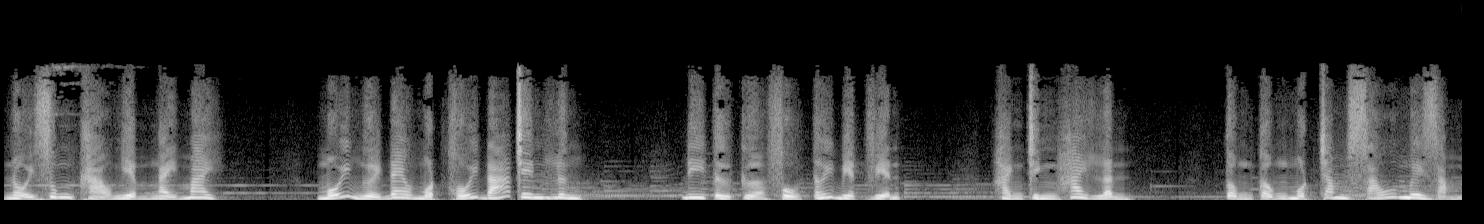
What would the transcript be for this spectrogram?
Nội dung khảo nghiệm ngày mai. Mỗi người đeo một khối đá trên lưng. Đi từ cửa phủ tới biệt viện. Hành trình hai lần. Tổng cộng 160 dặm.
